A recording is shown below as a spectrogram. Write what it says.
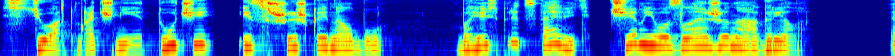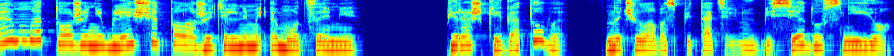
Стюарт мрачнее тучи и с шишкой на лбу. Боюсь представить, чем его злая жена огрела. Эмма тоже не блещет положительными эмоциями. «Пирожки готовы?» – начала воспитательную беседу с нее.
